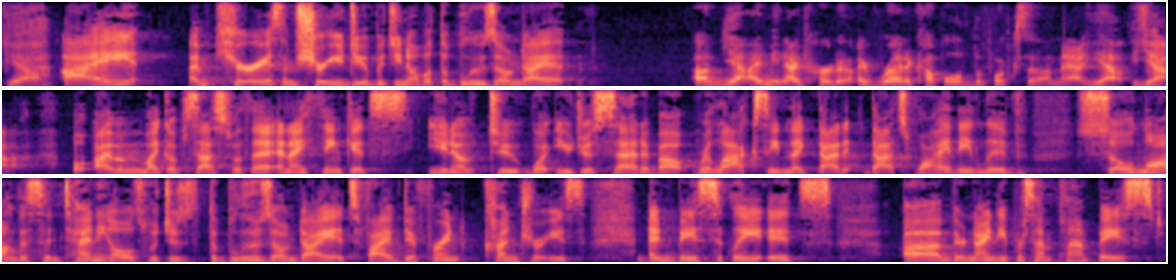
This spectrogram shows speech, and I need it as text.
yeah. I i'm curious i'm sure you do but do you know about the blue zone diet um, yeah, I mean, I've heard, I've read a couple of the books on that. Yeah. Yeah. I'm like obsessed with it. And I think it's, you know, to what you just said about relaxing, like that, that's why they live so long, the centennials, which is the blue zone diet. It's five different countries. Mm-hmm. And basically it's, um, they're 90% plant based.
